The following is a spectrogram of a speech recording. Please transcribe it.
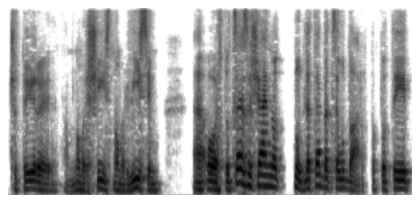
4, там номер 6, номер 8, Е, ось то це звичайно ну для тебе це удар. Тобто, ти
